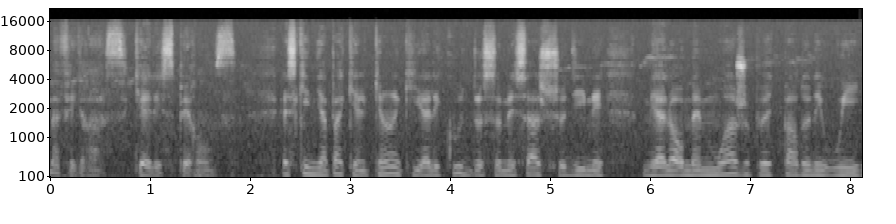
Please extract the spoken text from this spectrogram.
m'a fait grâce. Quelle espérance. Est-ce qu'il n'y a pas quelqu'un qui, à l'écoute de ce message, se dit mais, alors même moi je peux être pardonné? Oui,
